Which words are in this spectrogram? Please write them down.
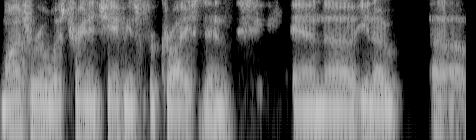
mantra was training champions for Christ, and and uh, you know, uh,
